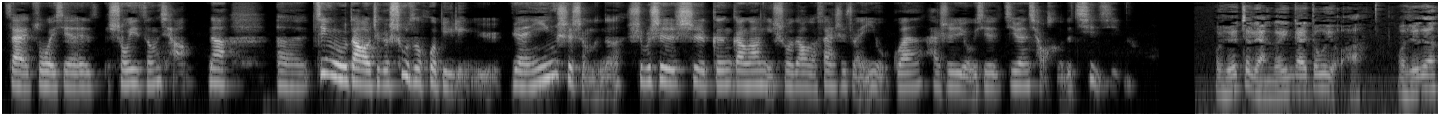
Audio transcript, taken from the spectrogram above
在做一些收益增强。那呃，进入到这个数字货币领域，原因是什么呢？是不是是跟刚刚你说到的范式转移有关，还是有一些机缘巧合的契机呢？我觉得这两个应该都有哈。我觉得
